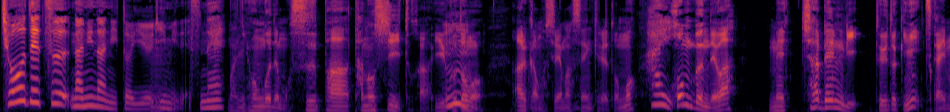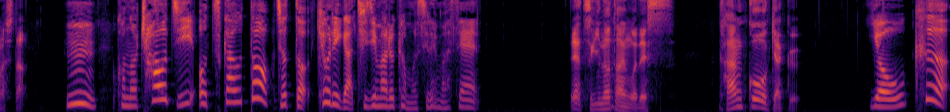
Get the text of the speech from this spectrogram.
超絶何々という意味ですね。まあ、日本語でもスーパー楽しいとかいうこともあるかもしれませんけれども、はい。本文ではめっちゃ便利という時に使いました。うん。この超級を使うと、ちょっと距離が縮まるかもしれません。では次の単語です。観光客、遊客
